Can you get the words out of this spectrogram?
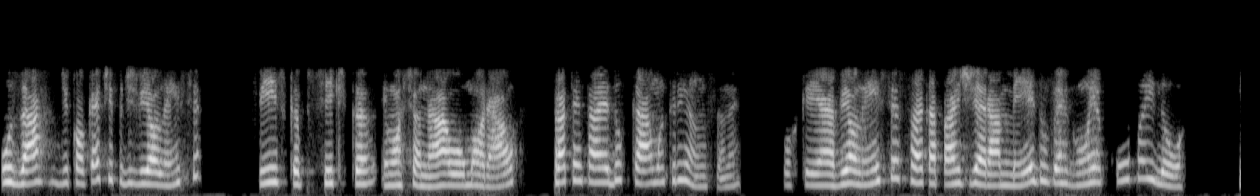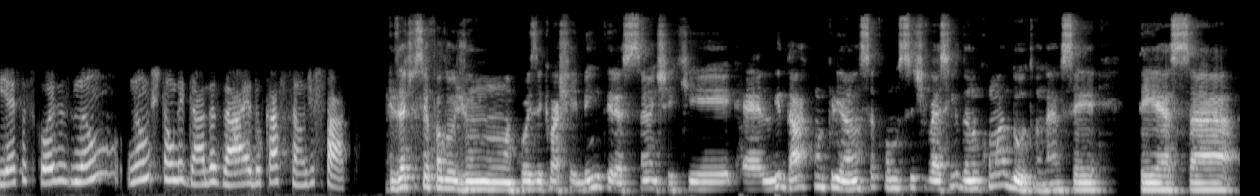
usar de qualquer tipo de violência, física, psíquica, emocional ou moral, para tentar educar uma criança, né? Porque a violência só é capaz de gerar medo, vergonha, culpa e dor. E essas coisas não, não estão ligadas à educação de fato. Exato, você falou de uma coisa que eu achei bem interessante, que é lidar com a criança como se estivesse lidando com um adulto, né? Você ter essa,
